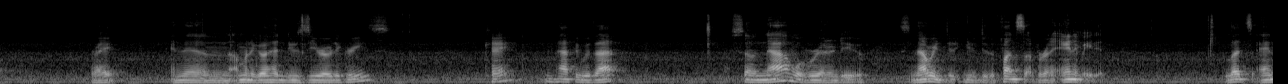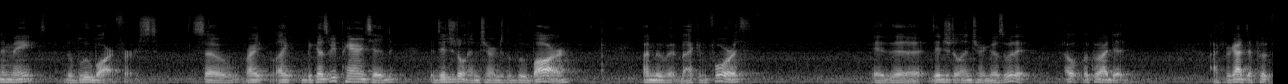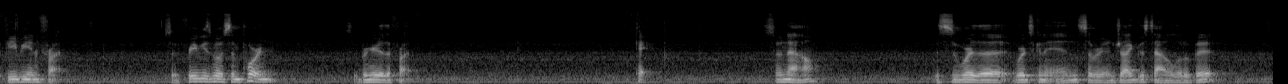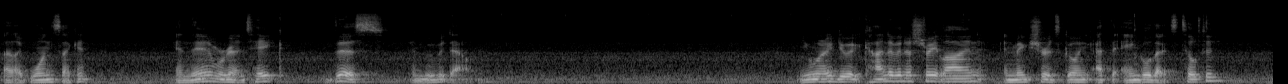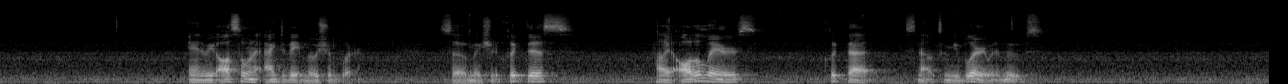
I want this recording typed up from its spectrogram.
right? And then I'm going to go ahead and do zero degrees. Okay, I'm happy with that. So now what we're going to do so now we get to do the fun stuff. We're to animate it. Let's animate the blue bar first. So, right, like because we parented the digital intern to the blue bar, if I move it back and forth, it, the digital intern goes with it. Oh, look what I did. I forgot to put Phoebe in front. So Phoebe's most important, so bring her to the front. Okay. So now, this is where the where it's going to end. So we're going to drag this down a little bit at like one second. And then we're going to take this and move it down. You want to do it kind of in a straight line and make sure it's going at the angle that it's tilted. And we also want to activate motion blur. So make sure to click this, highlight all the layers, click that, so now it's going to be blurry when it moves.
